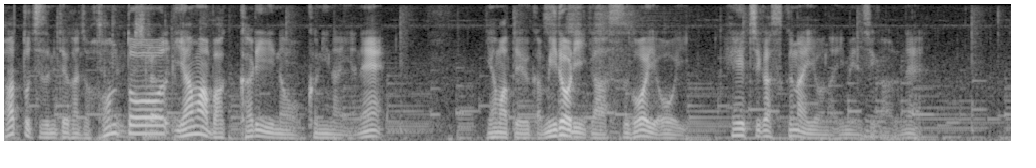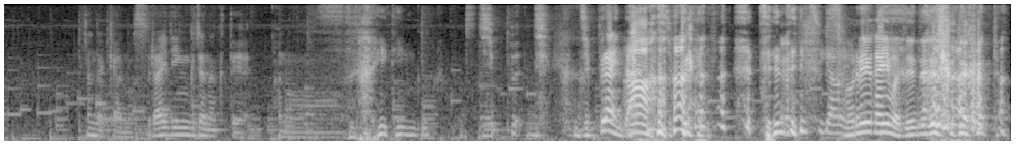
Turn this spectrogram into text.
パッと地図見てる感じ本当山ばっかりの国なんやね。山というか緑がすごい多い。平地が少ないようなイメージがあるね、なんだっけあのスライディングじゃなくてあのースライディング？ジップジジップラインだ。あジップライン。全然違うそれが今全然出てこなかった。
